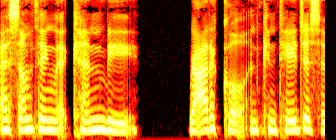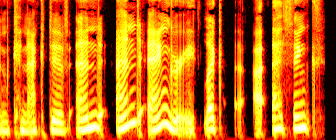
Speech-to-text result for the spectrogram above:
as something that can be radical and contagious and connective and and angry. Like I, I think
